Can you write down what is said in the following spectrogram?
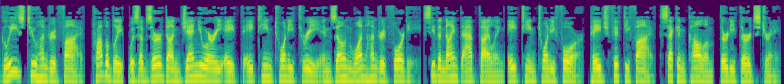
Gliese 205, probably, was observed on January 8, 1823 in Zone 140 see the 9th Abteilung 1824, page 55, second column, 33rd string.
